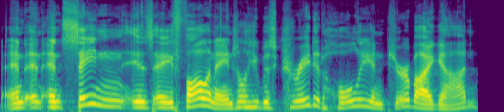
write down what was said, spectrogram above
and, and, and Satan is a fallen angel. He was created holy and pure by God.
